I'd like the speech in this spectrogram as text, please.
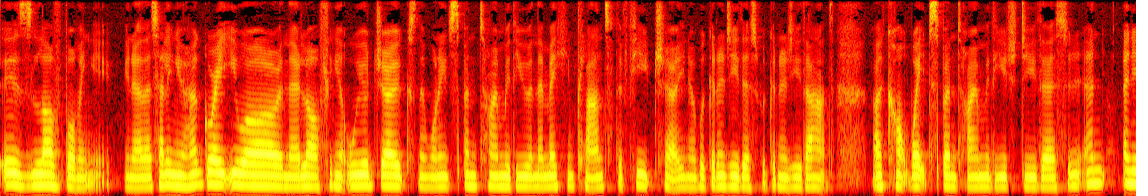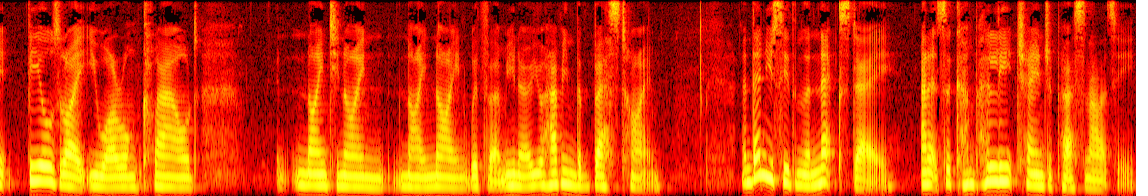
is love bombing you. You know, they're telling you how great you are and they're laughing at all your jokes and they're wanting to spend time with you and they're making plans for the future. You know, we're going to do this, we're going to do that. I can't wait to spend time with you to do this. And and, and it feels like you are on cloud 9999 with them. You know, you're having the best time. And then you see them the next day and it's a complete change of personality.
